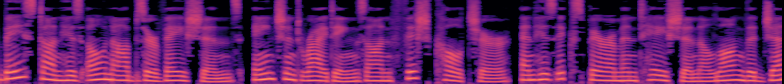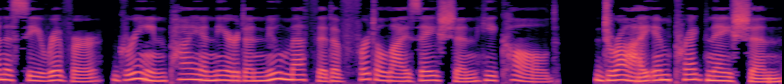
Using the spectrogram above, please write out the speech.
Based on his own observations, ancient writings on fish culture, and his experimentation along the Genesee River, Green pioneered a new method of fertilization he called, "...dry impregnation".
